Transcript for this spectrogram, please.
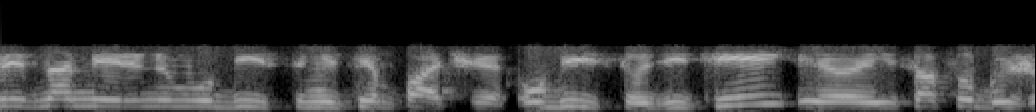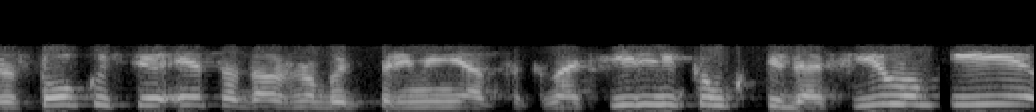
преднамеренными убийствами, тем паче убийства детей э, и с особой жестокостью. Это должно быть применяться к насильникам, к педофилам и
